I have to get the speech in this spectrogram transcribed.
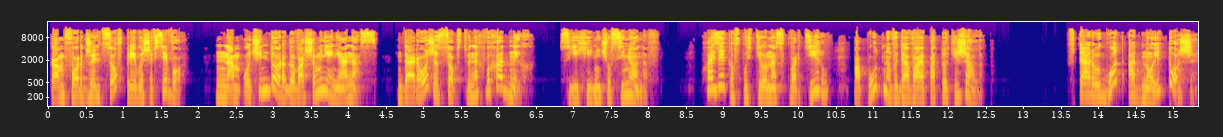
Комфорт жильцов превыше всего. Нам очень дорого ваше мнение о нас. Дороже собственных выходных съехидничал Семенов. Хозяйка впустила нас в квартиру, попутно выдавая потоки жалоб. Второй год одно и то же.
